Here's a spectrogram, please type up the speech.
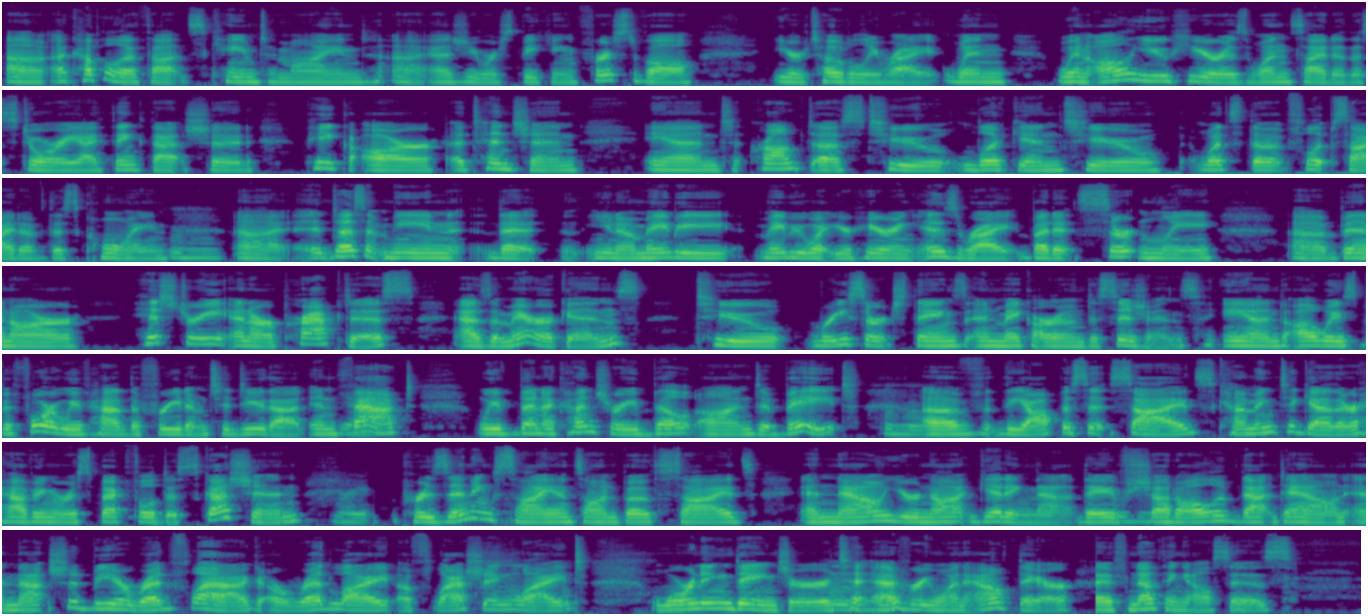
Uh, a couple of thoughts came to mind uh, as you were speaking. First of all, you're totally right. When when all you hear is one side of the story, I think that should pique our attention and prompt us to look into what's the flip side of this coin. Mm-hmm. Uh, it doesn't mean that you know maybe maybe what you're hearing is right, but it's certainly uh, been our history and our practice as Americans to research things and make our own decisions. And always before we've had the freedom to do that. In yeah. fact, we've been a country built on debate mm-hmm. of the opposite sides coming together, having respectful discussion, right. presenting science on both sides. And now you're not getting that. They've mm-hmm. shut all of that down. And that should be a red flag, a red light, a flashing light, warning danger mm-hmm. to everyone out there, if nothing else is.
